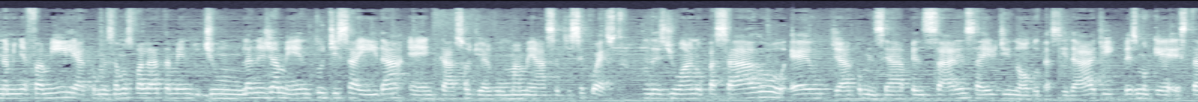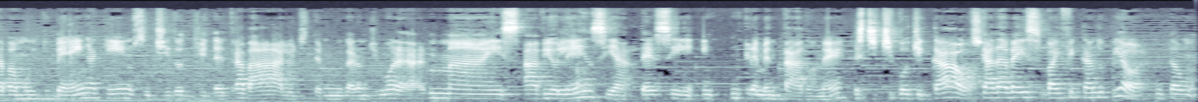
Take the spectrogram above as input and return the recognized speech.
Na minha família, começamos a falar também de um planejamento planejamento de saída em caso de alguma ameaça de sequestro. Desde o ano passado, eu já comecei a pensar em sair de novo da cidade, mesmo que estava muito bem aqui, no sentido de ter trabalho, de ter um lugar onde morar, mas a violência ter se incrementado, né? Este tipo de caos cada vez vai ficando pior. Então,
